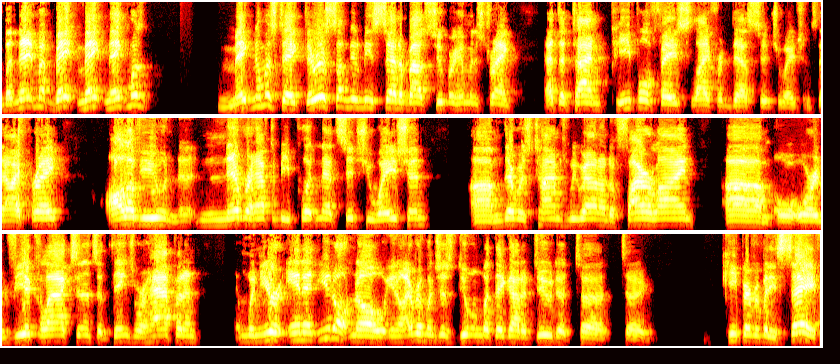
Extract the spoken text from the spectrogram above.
But make, make, make, make, no mistake, there is something to be said about superhuman strength at the time people face life or death situations. Now, I pray all of you never have to be put in that situation. Um, there was times we ran on a fire line um, or, or in vehicle accidents and things were happening. And when you're in it, you don't know, you know, everyone's just doing what they got to do to, to, to keep everybody safe.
